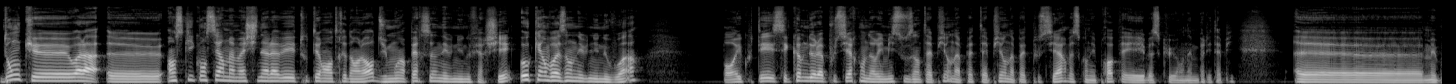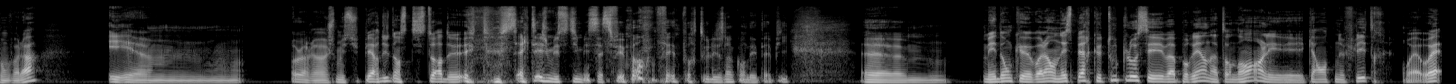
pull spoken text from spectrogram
Donc euh, voilà. euh, en ce qui concerne ma machine à laver, tout est rentré dans l'ordre. Du moins, personne n'est venu nous faire chier. Aucun voisin n'est venu nous voir. Bon, écoutez, c'est comme de la poussière qu'on aurait mis sous un tapis. On n'a pas de tapis, on n'a pas de poussière parce qu'on est propre et parce qu'on n'aime pas les tapis. Euh, mais bon, voilà. Et euh, oh là là, je me suis perdu dans cette histoire de, saleté. Je me suis dit, mais ça se fait pas en fait pour tous les gens qui ont des tapis. Euh, mais donc voilà, on espère que toute l'eau s'est évaporée en attendant les 49 litres. Ouais, ouais.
